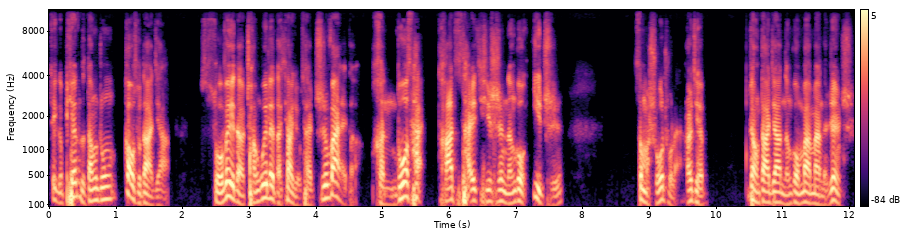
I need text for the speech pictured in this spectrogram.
这个片子当中告诉大家，所谓的常规类的下酒菜之外的很多菜，它才其实能够一直这么说出来，而且让大家能够慢慢的认识。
